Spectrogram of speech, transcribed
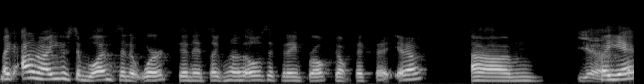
like I don't know. I used them once and it worked, and it's like one of those. If it ain't broke, don't fix it. You know. Um, yeah. But yeah,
